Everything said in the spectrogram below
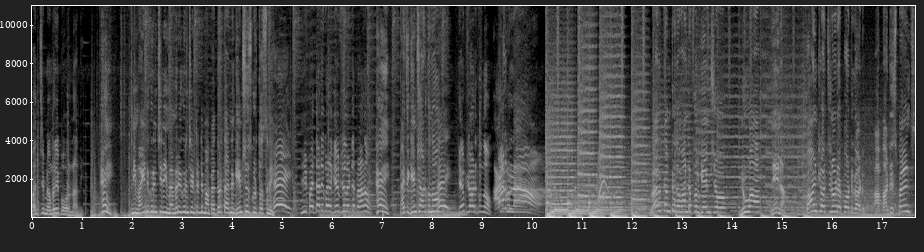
మంచి మెమరీ పవర్ నాది. హే నీ మైండ్ గురించి నీ మెమరీ గురించి ఏంటంటే మా పెద్దోడు తాడిన గేమ్ షోస్ గుర్తొస్తున్నాయి. హే ఈ పెద్దాడి కూడా గేమ్ షోలు అంటే ప్రాణం. హే అయితే గేమ్స్ ఆడుకుందాం? హే గేమ్ షో ఆడుకుందాం. ఆడుకుందాం. Welcome to the wonderful game show నువ్వా నేనా? పాయింట్లు వచ్చినోడే పోటుగాడు ఆ participants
